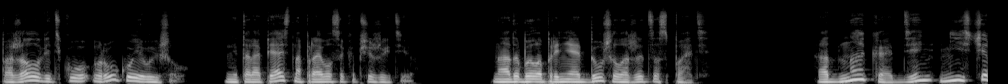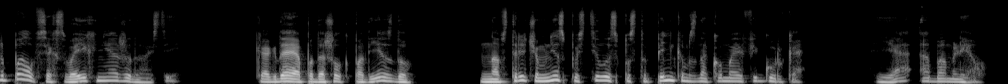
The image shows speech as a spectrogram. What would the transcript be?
Пожал Витьку руку и вышел. Не торопясь, направился к общежитию. Надо было принять душ и ложиться спать. Однако день не исчерпал всех своих неожиданностей. Когда я подошел к подъезду, навстречу мне спустилась по ступенькам знакомая фигурка. Я обомлел.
